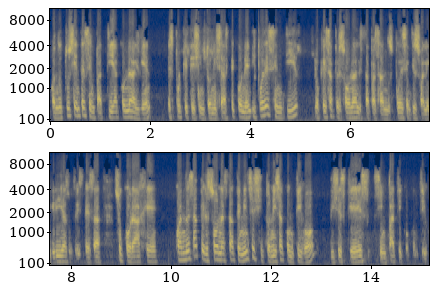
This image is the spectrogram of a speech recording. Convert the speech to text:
Cuando tú sientes empatía con alguien, es porque te sintonizaste con él y puedes sentir lo que esa persona le está pasando. Puedes sentir su alegría, su tristeza, su coraje. Cuando esa persona está, también se sintoniza contigo, dices que es simpático contigo.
